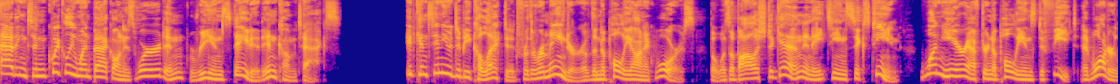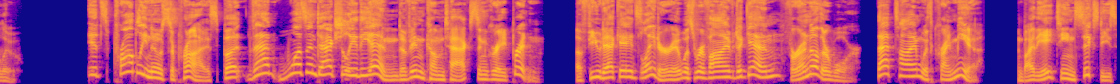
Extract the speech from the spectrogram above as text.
Addington quickly went back on his word and reinstated income tax. It continued to be collected for the remainder of the Napoleonic Wars, but was abolished again in 1816, one year after Napoleon's defeat at Waterloo. It's probably no surprise, but that wasn't actually the end of income tax in Great Britain. A few decades later, it was revived again for another war, that time with Crimea. And by the 1860s,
